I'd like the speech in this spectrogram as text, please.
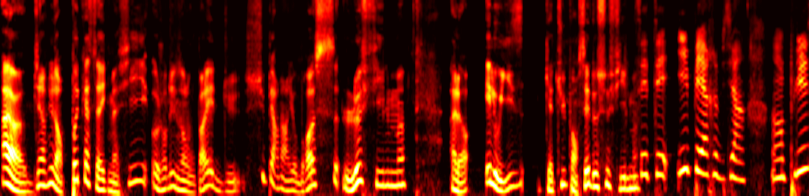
Ah, bienvenue dans Podcast avec ma fille. Aujourd'hui, nous allons vous parler du Super Mario Bros, le film. Alors, Héloïse, qu'as-tu pensé de ce film? C'était hyper bien. En plus,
